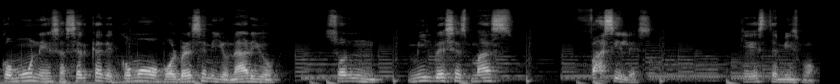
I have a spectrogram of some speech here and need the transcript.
comunes acerca de cómo volverse millonario son mil veces más fáciles que este mismo.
